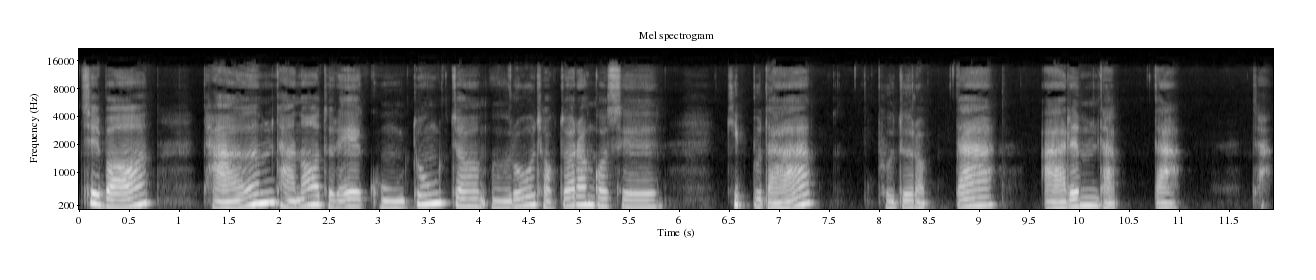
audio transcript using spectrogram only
7번 다음 단어들의 공통점으로 적절한 것은 기쁘다, 부드럽다, 아름답다. 자,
